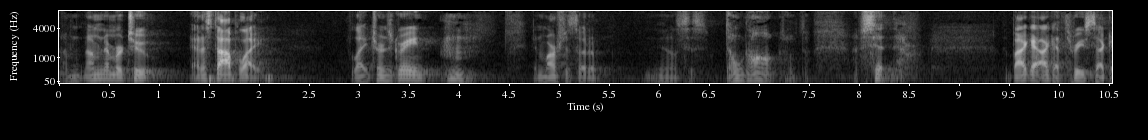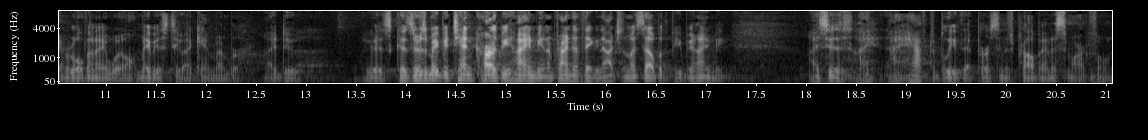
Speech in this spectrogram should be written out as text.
I'm, I'm number two at a stoplight. The light turns green, and Marcia sort of, you know, says, "Don't honk." I'm sitting there, but I got I got three second rule. Then I will. Maybe it's two. I can't remember. I do because cause there's maybe 10 cars behind me, and I'm trying to think not just myself, but the people behind me. I says, I, I have to believe that person is probably on a smartphone.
